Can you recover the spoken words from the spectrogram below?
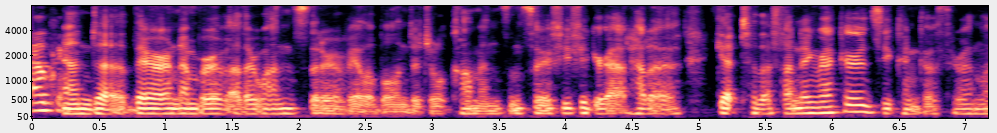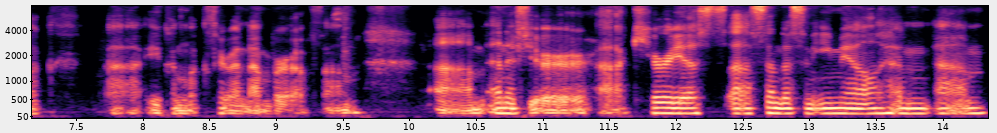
Okay, And uh, there are a number of other ones that are available in digital commons. And so if you figure out how to get to the funding records, you can go through and look, uh, you can look through a number of them. Um, and if you're uh, curious, uh, send us an email and um,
